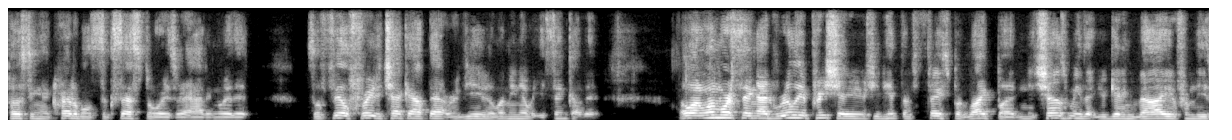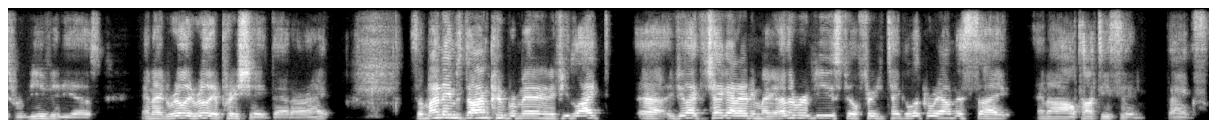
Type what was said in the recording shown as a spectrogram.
posting incredible success stories they're having with it. So feel free to check out that review and let me know what you think of it. Oh, and one more thing, I'd really appreciate it if you'd hit the Facebook like button. It shows me that you're getting value from these review videos, and I'd really, really appreciate that. All right. So my name is Don Cooperman, and if you'd like, uh, if you'd like to check out any of my other reviews, feel free to take a look around this site, and I'll talk to you soon. Thanks.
